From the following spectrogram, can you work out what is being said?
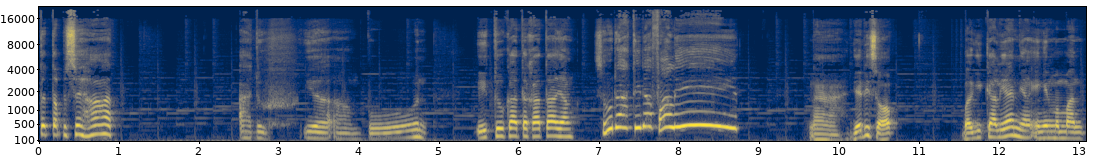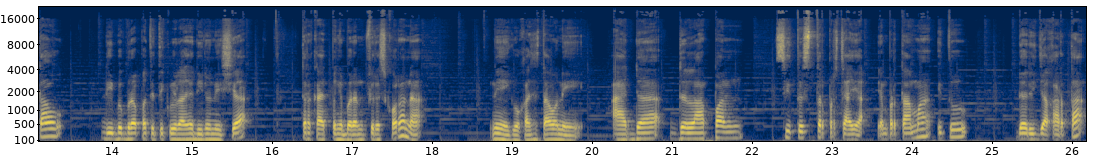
Tetap sehat. Aduh, ya ampun. Itu kata-kata yang sudah tidak valid. Nah, jadi sob, bagi kalian yang ingin memantau di beberapa titik wilayah di Indonesia terkait penyebaran virus corona, nih gue kasih tahu nih, ada 8 situs terpercaya. Yang pertama itu dari Jakarta,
